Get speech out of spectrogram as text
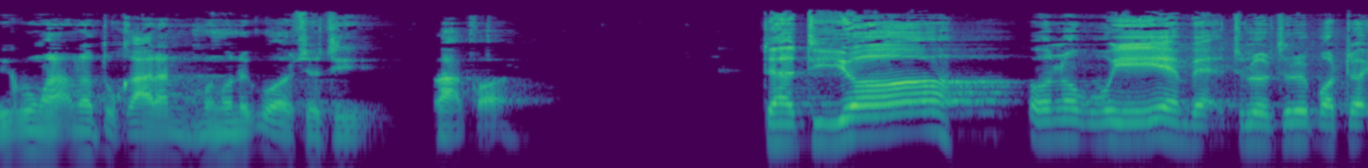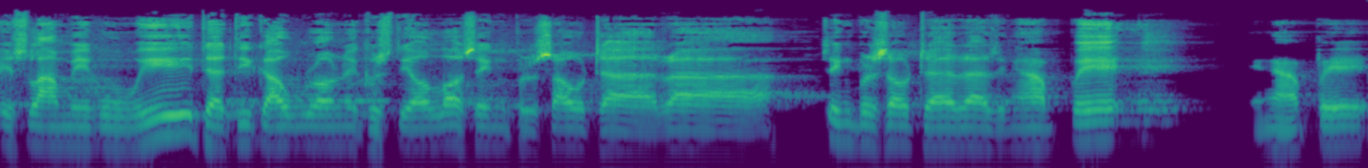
Iku makna tukaran mengono iku aja dilakon. Dadi yo ono kuwi mbek dulur-dulur padha islami kuwi dadi kawulane Gusti Allah sing bersaudara, sing bersaudara sing apik, sing apik.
